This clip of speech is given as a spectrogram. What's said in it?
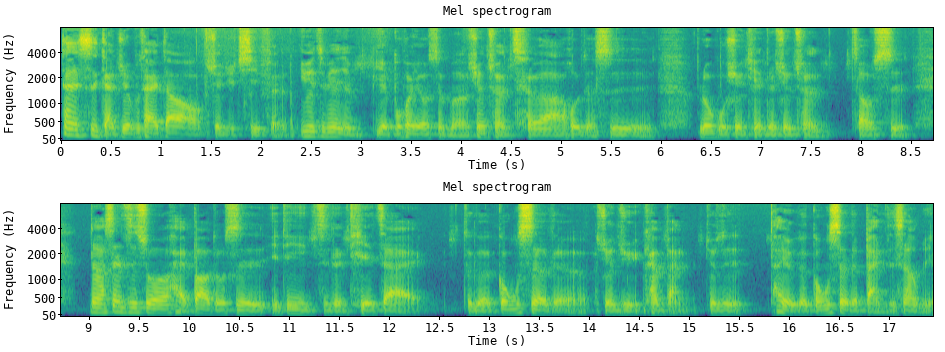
但是感觉不太到选举气氛，因为这边也也不会有什么宣传车啊，或者是锣鼓喧天的宣传招式。那甚至说海报都是一定只能贴在这个公社的选举看板，就是它有一个公社的板子上面，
